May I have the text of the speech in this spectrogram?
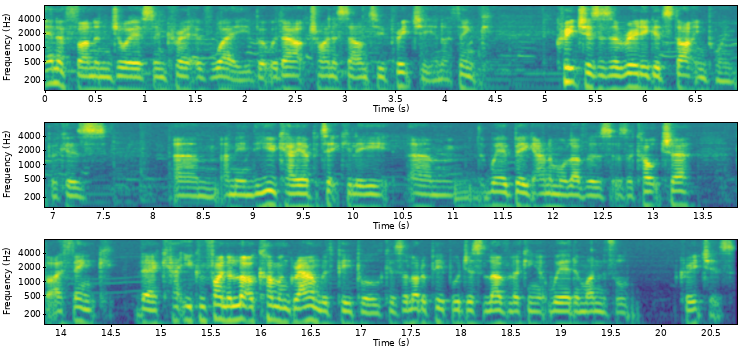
in a fun and joyous and creative way, but without trying to sound too preachy. And I think creatures is a really good starting point because um, I mean, the UK are particularly um, we're big animal lovers as a culture, but I think there can, you can find a lot of common ground with people because a lot of people just love looking at weird and wonderful creatures.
